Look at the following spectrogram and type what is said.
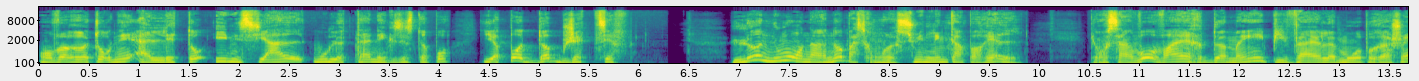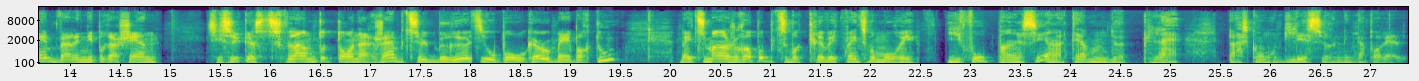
On va retourner à l'état initial où le temps n'existe pas. Il n'y a pas d'objectif. Là, nous, on en a parce qu'on suit une ligne temporelle. Puis on s'en va vers demain, puis vers le mois prochain, puis vers l'année prochaine. C'est sûr que si tu flammes tout ton argent, puis tu le brûles au poker ou n'importe où, ben tu mangeras pas, puis tu vas crever de faim, tu vas mourir. Il faut penser en termes de plan, parce qu'on glisse sur une ligne temporelle.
